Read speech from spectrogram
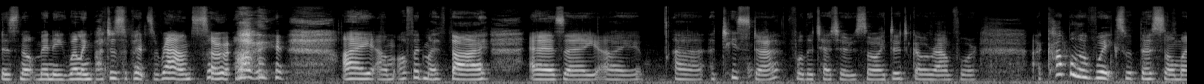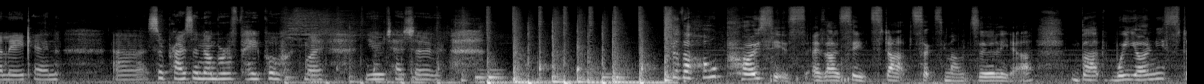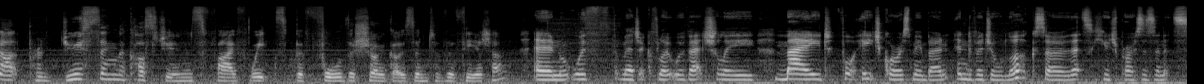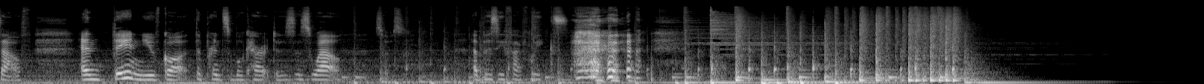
there's not many willing participants around. So I, I um, offered my thigh as a, a uh, a tester for the tattoo, so I did go around for a couple of weeks with this on my leg and uh, surprised a number of people with my new tattoo. The whole process, as I said, starts six months earlier, but we only start producing the costumes five weeks before the show goes into the theatre. And with Magic Flute, we've actually made for each chorus member an individual look, so that's a huge process in itself. And then you've got the principal characters as well, so it's a busy five weeks.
